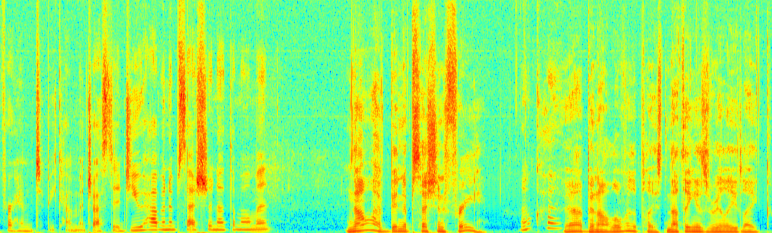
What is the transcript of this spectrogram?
for him to become adjusted. Do you have an obsession at the moment? No, I've been obsession free. Okay. Yeah, I've been all over the place. Nothing is really like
